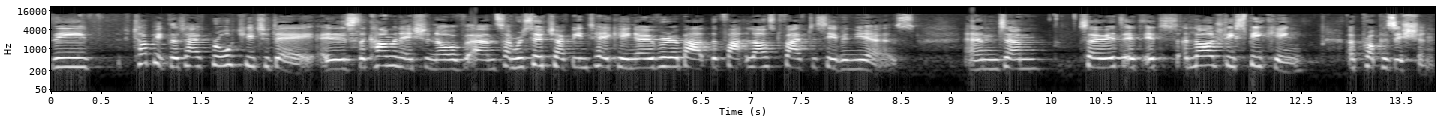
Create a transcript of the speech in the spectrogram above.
The topic that I've brought you today is the culmination of um, some research I've been taking over about the last five to seven years. And um, so it, it, it's largely speaking a proposition.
